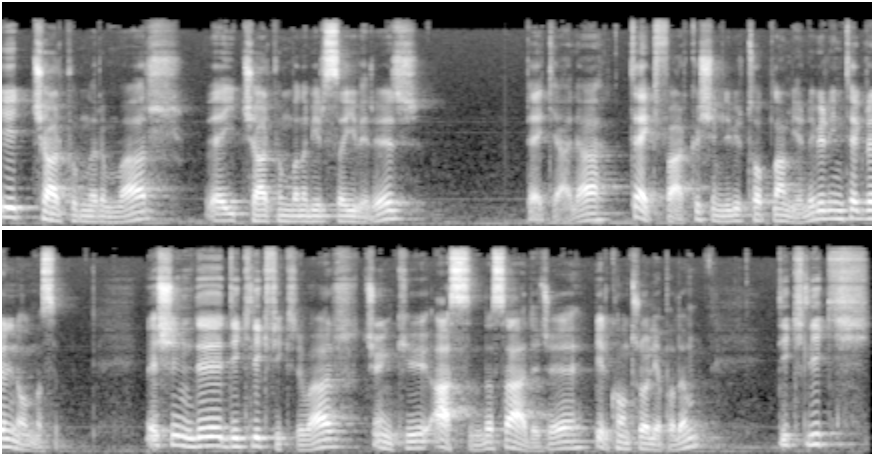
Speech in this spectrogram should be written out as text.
İç çarpımlarım var. Ve iç çarpım bana bir sayı verir. Pekala. Tek farkı şimdi bir toplam yerine bir integralin olması. Ve şimdi diklik fikri var. Çünkü aslında sadece bir kontrol yapalım. Diklik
